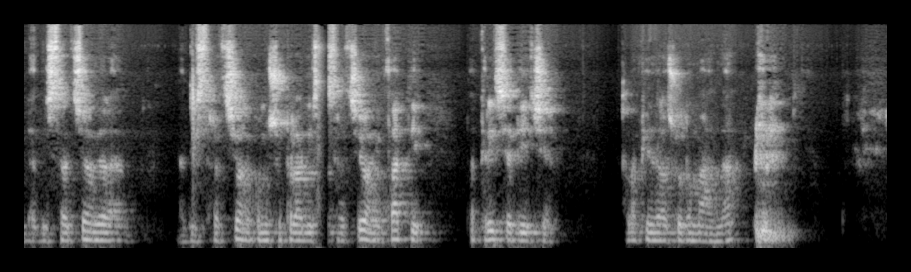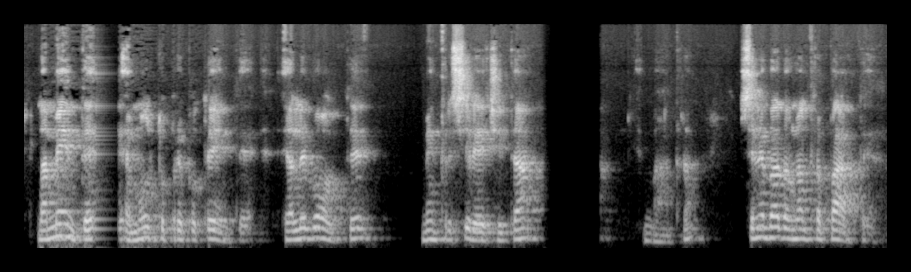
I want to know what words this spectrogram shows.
la distrazione della la distrazione, come superare la distrazione. Infatti Patrizia dice alla fine della sua domanda, la mente è molto prepotente e alle volte, mentre si recita il mantra, se ne va da un'altra parte.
